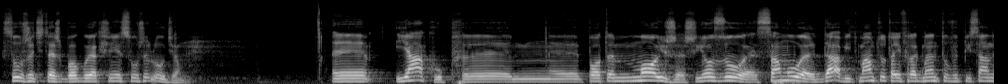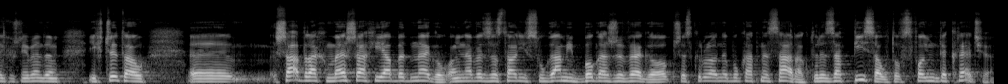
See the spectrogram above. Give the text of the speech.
służyć też Bogu, jak się nie służy ludziom. E, Jakub, e, e, potem Mojżesz, Jozue, Samuel, Dawid. Mam tutaj fragmentów wypisanych, już nie będę ich czytał. Szadrach, Meszach i Abednego. Oni nawet zostali sługami Boga żywego przez króla Nebukadnesara, który zapisał to w swoim dekrecie.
